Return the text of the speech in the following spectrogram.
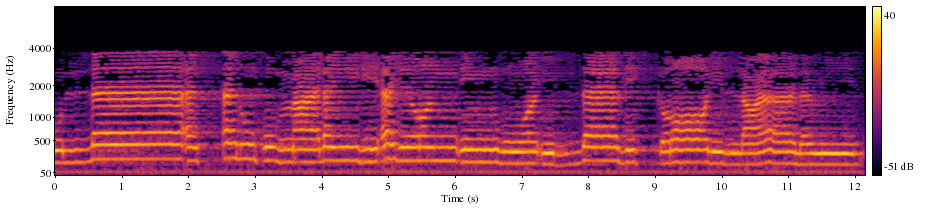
قل لا أسألكم عليه أجرا إن هو إلا ذكرى للعالمين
